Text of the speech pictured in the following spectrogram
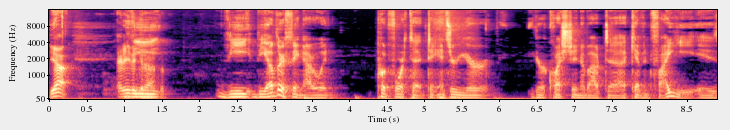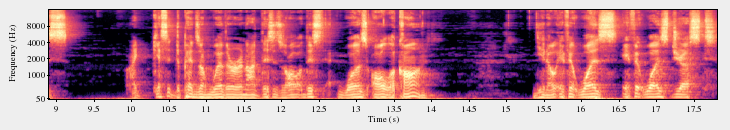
Yeah, anything The- can happen. the the other thing I would put forth to, to answer your your question about uh, Kevin Feige is I guess it depends on whether or not this is all this was all a con. You know, if it was if it was just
